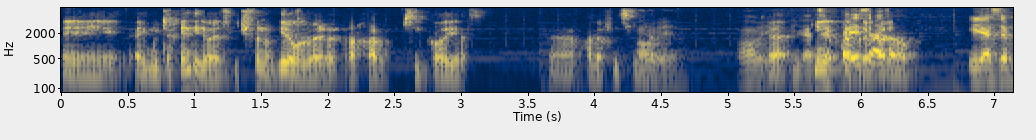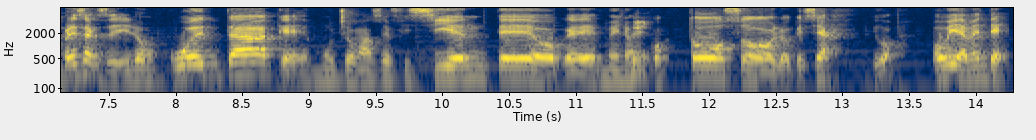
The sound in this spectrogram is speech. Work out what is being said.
eh, hay mucha gente que va a decir, yo no quiero volver a trabajar cinco días eh, a la oficina. Obvio, obvio. Y las empresas que se dieron cuenta que es mucho más eficiente o que es menos costoso o lo que sea. Digo, obviamente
